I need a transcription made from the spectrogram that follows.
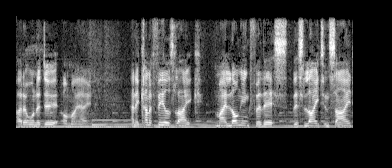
I don't want to do it on my own. And it kind of feels like my longing for this, this light inside,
